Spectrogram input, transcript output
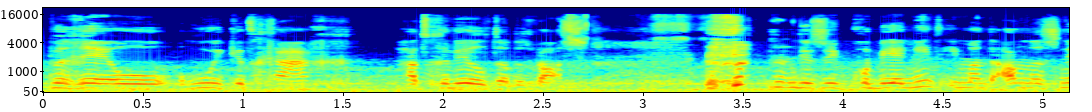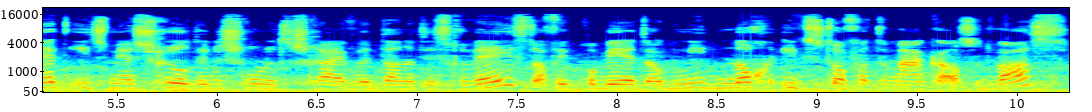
bril hoe ik het graag had gewild dat het was. dus ik probeer niet iemand anders net iets meer schuld in de schoenen te schrijven dan het is geweest. Of ik probeer het ook niet nog iets toffer te maken als het was.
